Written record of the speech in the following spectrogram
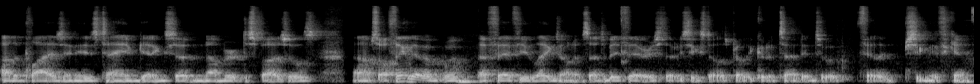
other players in his team getting certain number of disposals. Um, so I think there were, were a fair few legs on it. So to be fair, his thirty six dollars probably could have turned into a fairly significant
